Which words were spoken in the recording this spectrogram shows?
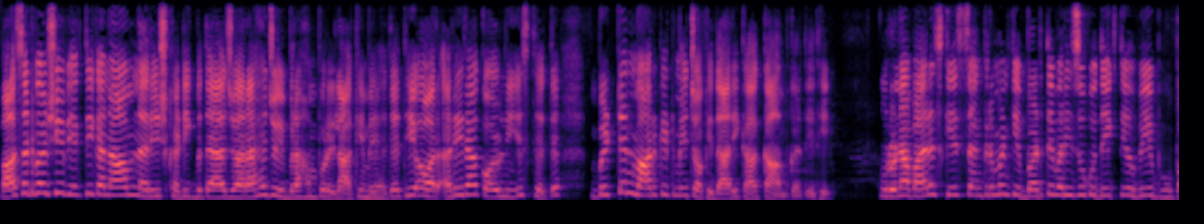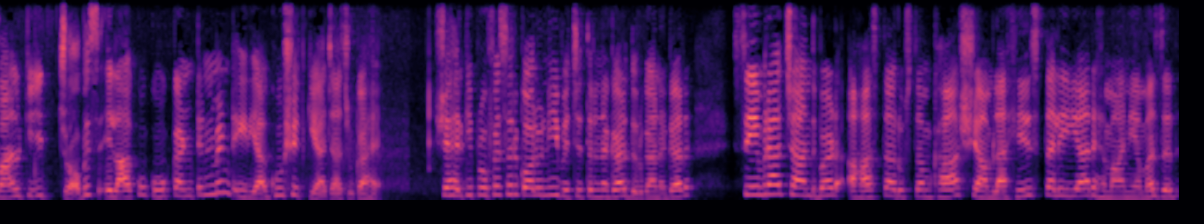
बासठ वर्षीय व्यक्ति का नाम नरेश खटीक बताया जा रहा है, जो इब्राहिमपुर इलाके में रहते थे और अरेरा कॉलोनी स्थित बिट्टन मार्केट में चौकीदारी का काम करते थे। कोरोना वायरस के संक्रमण के बढ़ते मरीजों को देखते हुए भोपाल के 24 इलाकों को कंटेनमेंट एरिया घोषित किया जा चुका है। शहर की प्रोफेसर कॉलोनी विचित्र नगर दुर्गानगर सेमरा चांदबड़ आस्था रुस्तम खां श्यामला हिल्स तलैया रहमानिया मस्जिद,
